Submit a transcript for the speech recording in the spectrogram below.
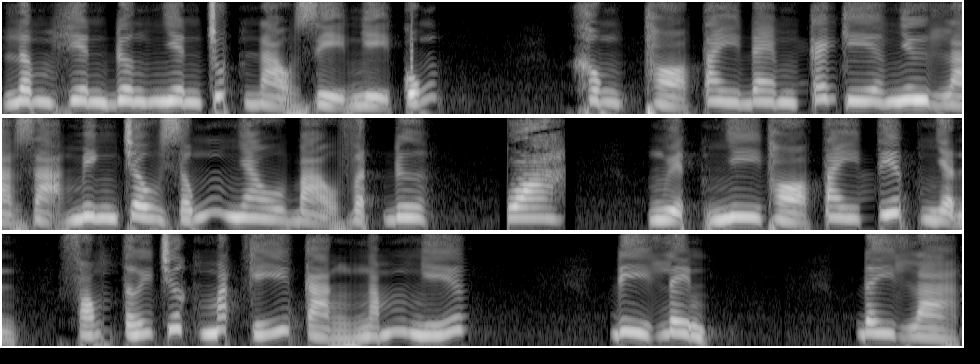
Lâm Hiên đương nhiên chút nào gì nghỉ cũng. Không thò tay đem cái kia như là giả Minh Châu giống nhau bảo vật đưa. Qua, Nguyệt Nhi thò tay tiếp nhận, phóng tới trước mắt kỹ càng ngắm nghía. Đi lên. Đây là...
